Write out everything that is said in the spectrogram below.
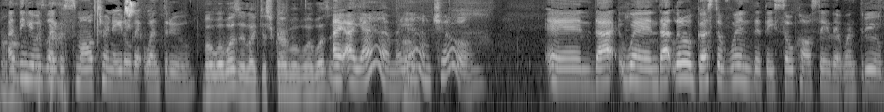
I Uh-huh. think it was like a small tornado that went through. But what was it? Like describe what what was it? I I am I Oh. am chill. And that when that little gust of wind that they so called say that went through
